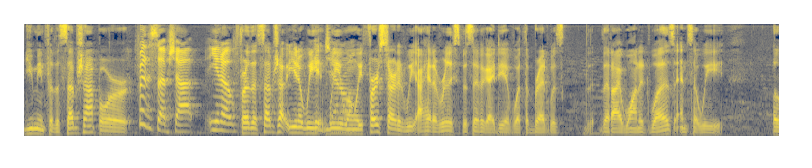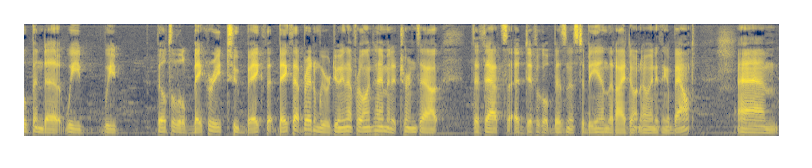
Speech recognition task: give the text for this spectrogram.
you mean for the sub shop or for the sub shop, you know, for the sub shop? You know, we we when we first started, we I had a really specific idea of what the bread was th- that I wanted was, and so we opened a we we built a little bakery to bake that bake that bread, and we were doing that for a long time, and it turns out that that's a difficult business to be in that I don't know anything about. Um,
